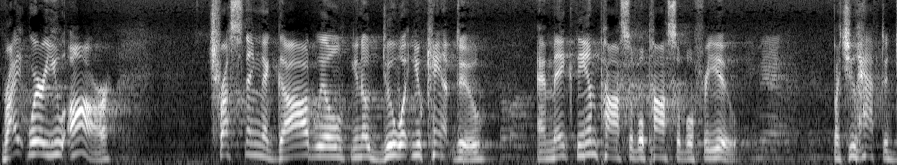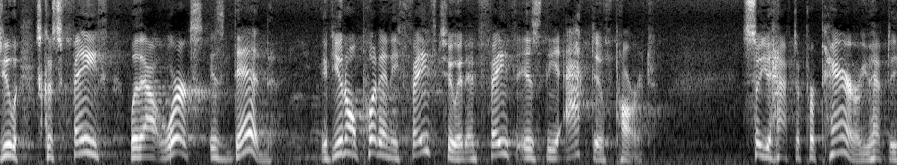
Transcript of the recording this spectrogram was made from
right where you are, trusting that God will, you know, do what you can't do and make the impossible possible for you. But you have to do it because faith without works is dead. If you don't put any faith to it, and faith is the active part. So you have to prepare. You have to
